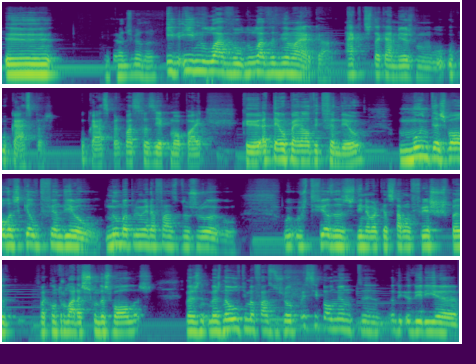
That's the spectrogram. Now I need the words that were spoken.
Uh, um grande jogador. E, e, no, lado, no lado da Dinamarca, há que destacar mesmo o, o Casper. O Casper quase fazia como o pai, que até o penalti defendeu. Muitas bolas que ele defendeu numa primeira fase do jogo, os defesas dinamarqueses estavam frescos para, para controlar as segundas bolas mas, mas na última fase do jogo, principalmente, eu diria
